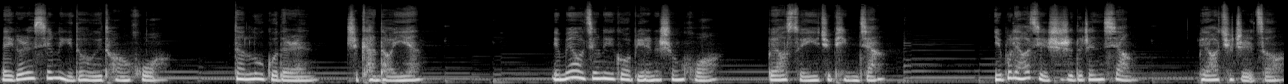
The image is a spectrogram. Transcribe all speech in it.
每个人心里都有一团火，但路过的人只看到烟。”你没有经历过别人的生活，不要随意去评价。你不了解事实的真相，不要去指责。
